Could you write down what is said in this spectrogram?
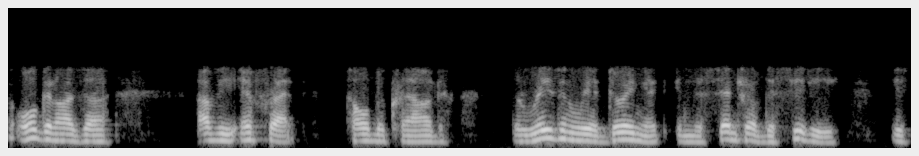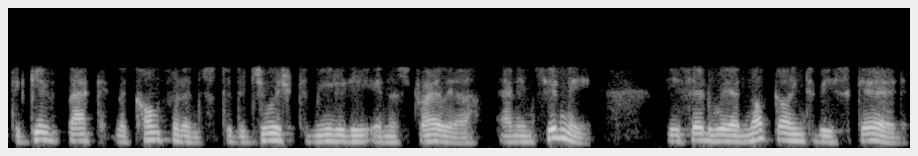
The organizer, Avi Efrat, told the crowd, The reason we are doing it in the center of the city is to give back the confidence to the Jewish community in Australia and in Sydney. He said, We are not going to be scared.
